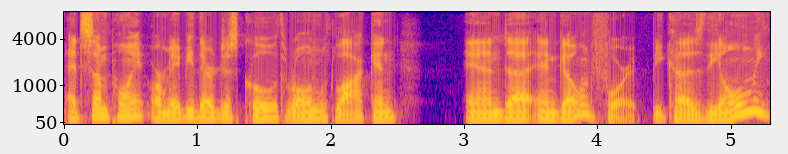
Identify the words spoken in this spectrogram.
at some point, or maybe they're just cool with rolling with Lock and and uh, and going for it. Because the only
